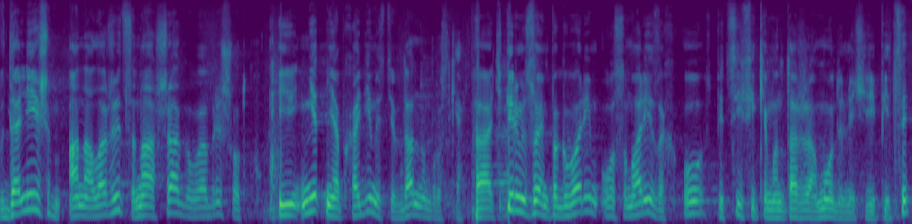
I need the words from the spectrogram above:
В дальнейшем она ложится на шаговую обрешетку. И нет необходимости в данном бруске. А теперь мы с вами поговорим о саморезах, о специфике монтажа модульной черепицы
